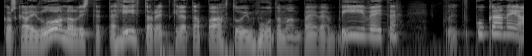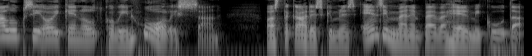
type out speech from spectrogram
koska oli luonnollista, että hiihtoretkillä tapahtui muutaman päivän viiveitä, kukaan ei aluksi oikein ollut kovin huolissaan. Vasta 21. päivä helmikuuta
